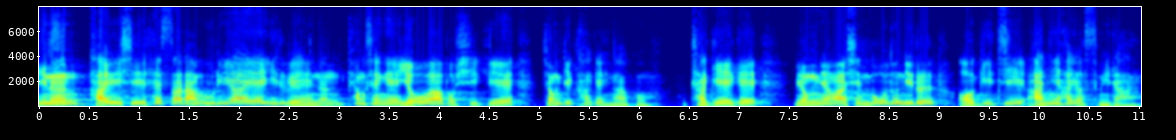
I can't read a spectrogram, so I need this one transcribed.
이는 다윗이 햇사람 우리아의 일 외에는 평생에 여호와 보시기에 정직하게 행하고 자기에게 명령하신 모든 일을 어기지 아니하였습니다.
